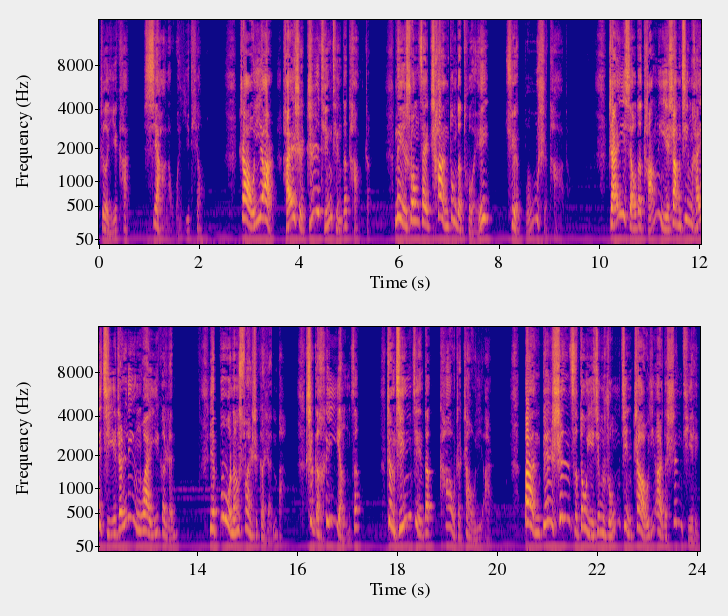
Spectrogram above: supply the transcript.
这一看吓了我一跳。赵一二还是直挺挺地躺着，那双在颤动的腿却不是他的。窄小的躺椅上竟还挤着另外一个人，也不能算是个人吧，是个黑影子，正紧紧地靠着赵一二，半边身子都已经融进赵一二的身体里，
